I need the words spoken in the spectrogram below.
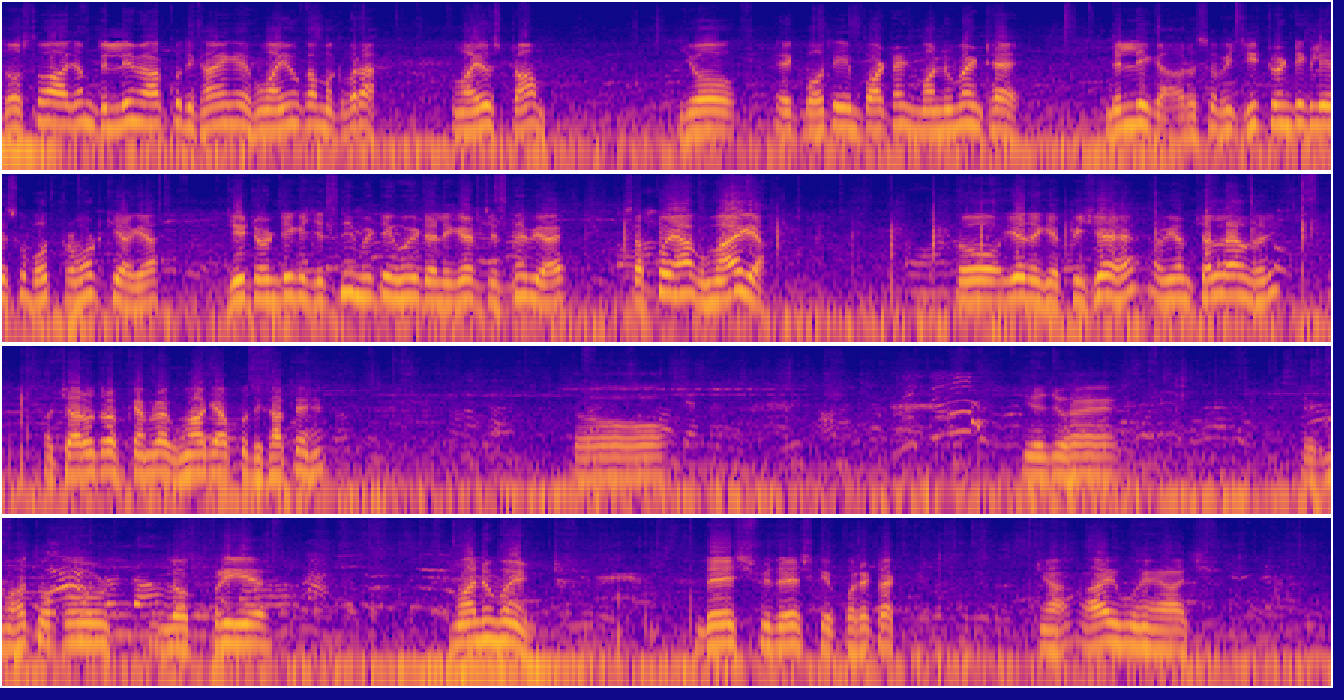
दोस्तों, आज हम दिल्ली में आपको दिखाएँगे हुमायूं का मकबरा हुमायूं टॉम जो एक बहुत ही इम्पोर्टेंट मोनूमेंट है दिल्ली का। और उसको भी जी ट्वेंटी के लिए इसको बहुत प्रमोट किया गया। जी ट्वेंटी की जितनी मीटिंग हुई डेलीगेट जितने भी आए, सबको यहाँ घुमाया गया। तो ये देखिए, पीछे है, अभी हम चल रहे हैं उधर ही, और चारों तरफ़ कैमरा घुमा के आपको दिखाते हैं। तो ये जो है, एक महत्वपूर्ण, लोकप्रिय मॉन्यूमेंट देश विदेश के पर्यटक यहाँ आए हुए हैं आज।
